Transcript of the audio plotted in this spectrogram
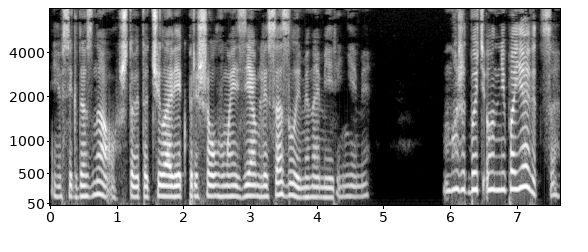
Я всегда знал, что этот человек пришел в мои земли со злыми намерениями. Может быть, он не появится?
